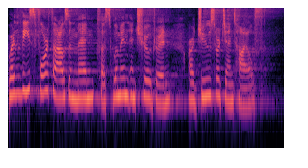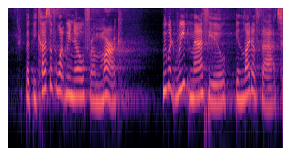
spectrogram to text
whether these 4,000 men plus women and children are Jews or Gentiles. But because of what we know from Mark, we would read Matthew in light of that,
